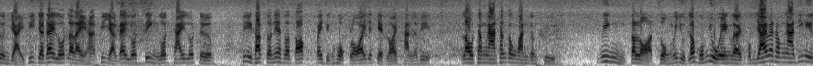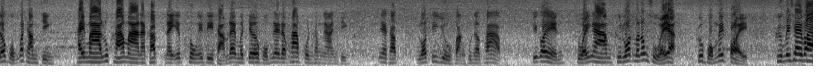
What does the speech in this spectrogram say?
ส่วนใหญ่พี่จะได้รถอะไรฮะพี่อยากได้รถซิ่งรถใช้รถเดิม พี่ครับตัวเนี้ยสต็อกไปถึง 600จะ700 คันแล้วพี่ เราทำงานทั้งกลางวันกลางคืน วิ่งตลอดส่งไม่หยุดแล้วผมอยู่เองเลย ผมย้ายมาทำงานที่นี่แล้วผมก็ทำจริง ใครมาลูกค้ามานะครับ ในเอฟทงเอตีถามได้มาเจอผมในสภาพคนทำงานจริงเนี่ยครับรถที่อยู่ฝั่งคุณภาพพี่ก็เห็นสวยงามคือรถมันต้องสวยอะคือผมไม่ปล่อย คือไม่ใช่ว่า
